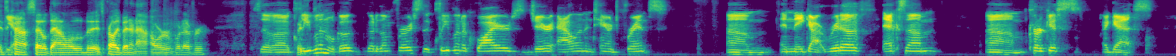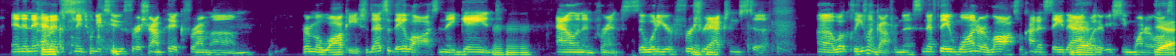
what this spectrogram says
it's Yeah. kind of settled down a little bit. It's probably been an hour or whatever. So uh, Cleveland, we'll go go to them first. The Cleveland acquires Jarrett Allen and Terrence Prince, um, and they got rid of Exum, um, Kirkus, I guess, and then they had a Kirkus. 2022 first round pick from um, from Milwaukee. So that's what they lost, and they gained hmm Allen and Prince. So what are your 1st Mhm. reactions to? Uh, what Cleveland got from this, and if they won or lost, we'll kind of say that Yeah. whether each team won or lost Yeah.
